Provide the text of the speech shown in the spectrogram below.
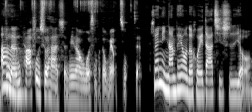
啊、不能他付出他的生命，那我什么都没有做，这样。所以你男朋友的回答其实有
